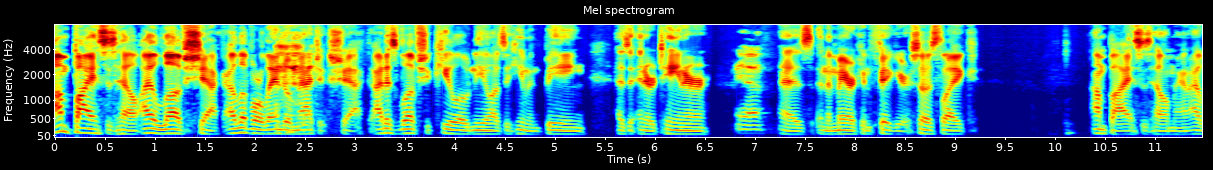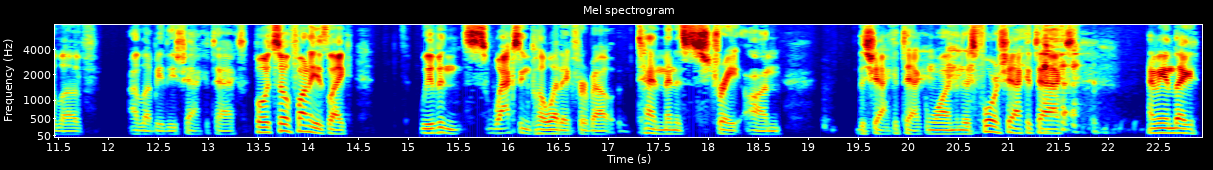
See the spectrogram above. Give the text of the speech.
I'm biased as hell. I love Shaq. I love Orlando Magic Shaq. I just love Shaquille O'Neal as a human being, as an entertainer, Yeah. as an American figure. So it's like I'm biased as hell, man. I love I love these Shaq attacks. But what's so funny is like we've been waxing poetic for about ten minutes straight on the Shaq Attack one, and there's four Shaq attacks. I mean, like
